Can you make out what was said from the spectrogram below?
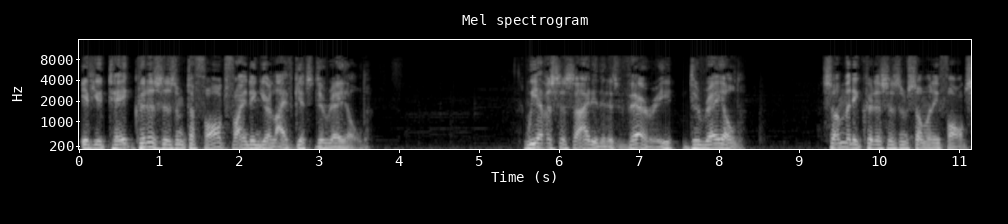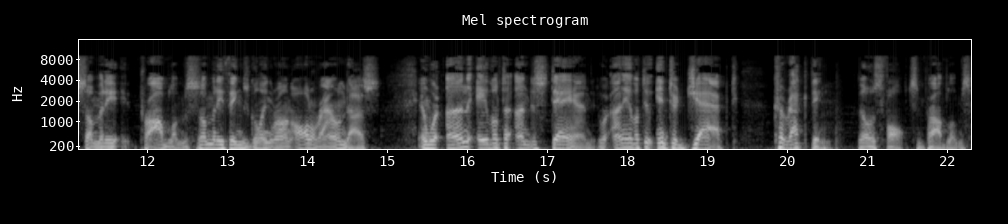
if you take criticism to fault finding, your life gets derailed. We have a society that is very derailed so many criticisms, so many faults, so many problems, so many things going wrong all around us. And we're unable to understand. We're unable to interject correcting those faults and problems.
